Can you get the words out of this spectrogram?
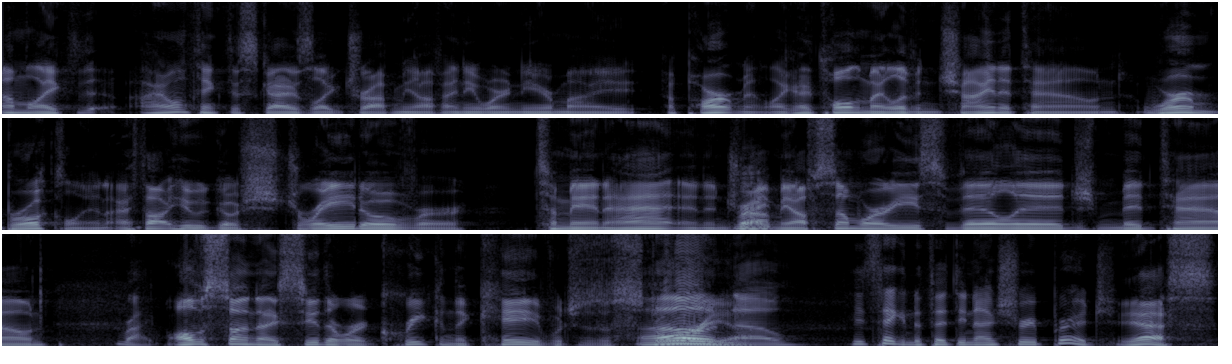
I'm like, I don't think this guy's like dropping me off anywhere near my apartment. Like I told him I live in Chinatown. We're in Brooklyn. I thought he would go straight over to Manhattan and drop Right. me off somewhere East Village, Midtown. Right. All of a sudden, I see there were a creek in the cave, which is a story. Oh no, he's taking the 59th Street Bridge. Yes.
